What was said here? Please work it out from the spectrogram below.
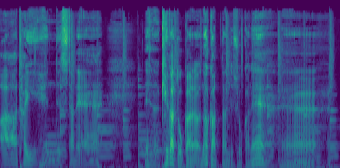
わぁ、大変でしたね。えー、怪我とかなかったんでしょうかね。えー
